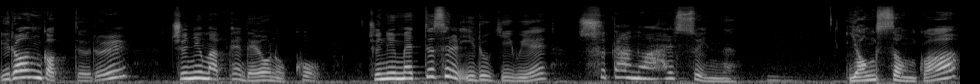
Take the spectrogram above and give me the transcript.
이런 것들을 주님 앞에 내어놓고 주님의 뜻을 이루기 위해 수단화할 수 있는 영성과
